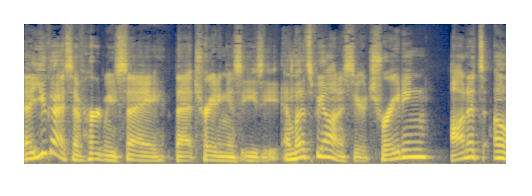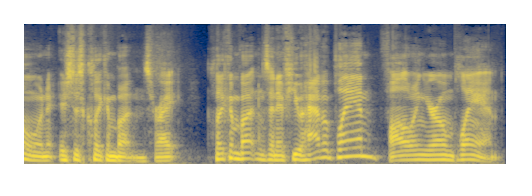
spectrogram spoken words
Now, you guys have heard me say that trading is easy. And let's be honest here trading on its own is just clicking buttons, right? Clicking buttons. And if you have a plan, following your own plan.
